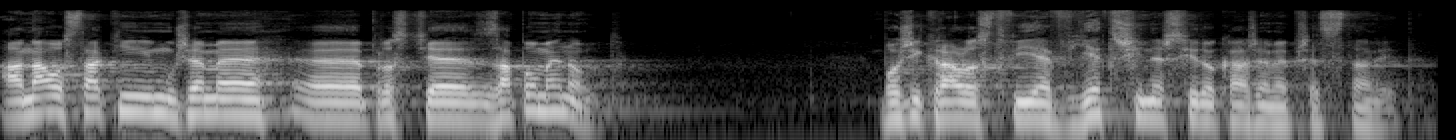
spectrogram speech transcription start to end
a na ostatní můžeme e, prostě zapomenout. Boží království je větší, než si dokážeme představit.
